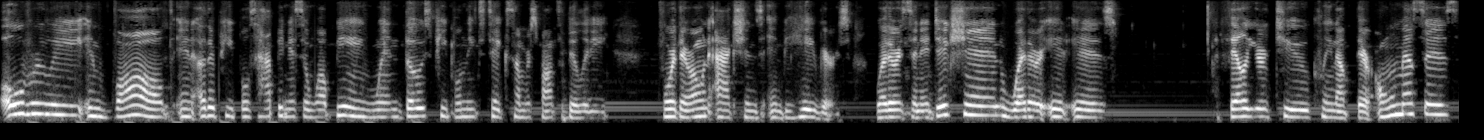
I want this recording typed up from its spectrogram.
overly involved in other people's happiness and well being when those people need to take some responsibility for their own actions and behaviors, whether it's an addiction, whether it is failure to clean up their own messes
